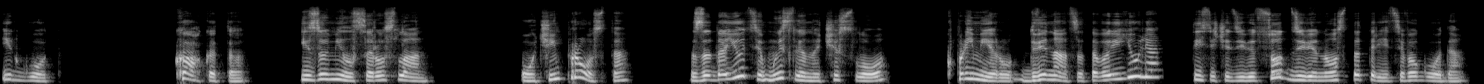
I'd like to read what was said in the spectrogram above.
и год. «Как это?» – изумился Руслан. «Очень просто. Задаете мысленно число, к примеру, 12 июля 1993 года.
